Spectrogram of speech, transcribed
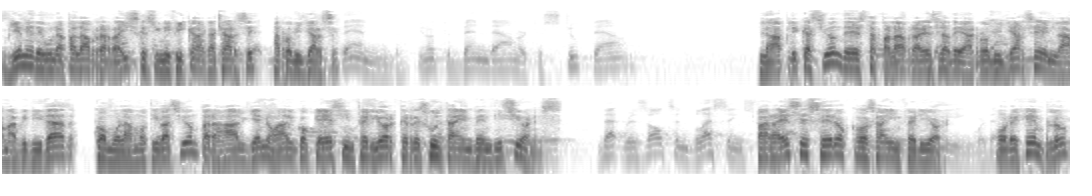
viene de una palabra raíz que significa agacharse, arrodillarse. La aplicación de esta palabra es la de arrodillarse en la amabilidad, como la motivación para alguien o algo que es inferior que resulta en bendiciones. Para ese ser o cosa inferior. Por ejemplo,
